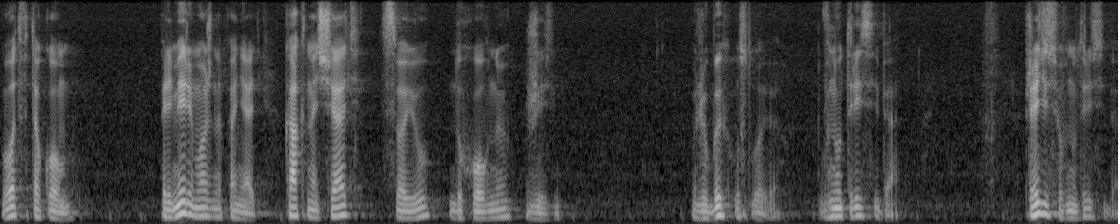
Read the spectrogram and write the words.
Вот в таком примере можно понять, как начать свою духовную жизнь в любых условиях, внутри себя. Прежде всего, внутри себя.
